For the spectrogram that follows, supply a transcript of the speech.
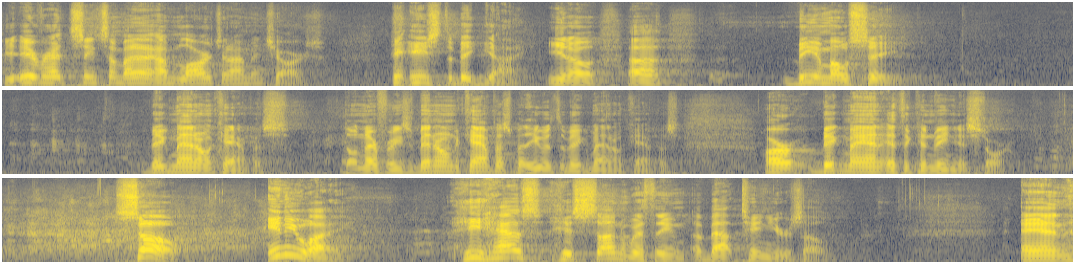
You ever had seen somebody, I'm large and I'm in charge? He, he's the big guy. You know, uh, BMOC. Big man on campus. Don't know if he's been on the campus, but he was the big man on campus. Or big man at the convenience store. so, anyway, he has his son with him, about 10 years old. And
